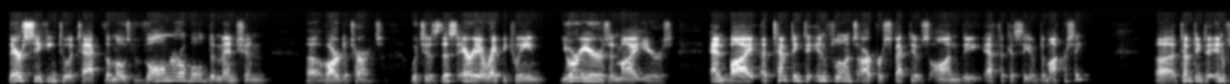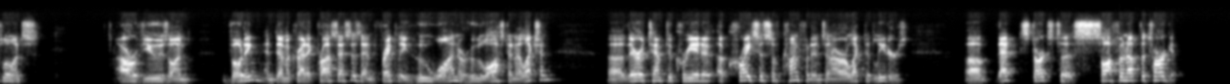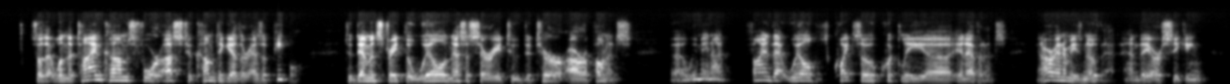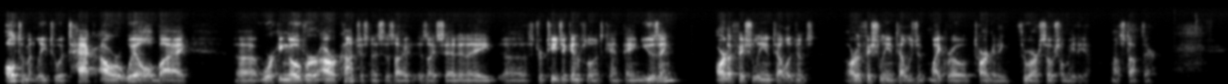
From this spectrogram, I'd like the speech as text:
they're seeking to attack the most vulnerable dimension of our deterrence, which is this area right between your ears and my ears. And by attempting to influence our perspectives on the efficacy of democracy, uh, attempting to influence our views on voting and democratic processes, and frankly, who won or who lost an election, uh, their attempt to create a, a, crisis of confidence in our elected leaders, uh, that starts to soften up the target. So that when the time comes for us to come together as a people to demonstrate the will necessary to deter our opponents, uh, we may not find that will quite so quickly uh, in evidence. And our enemies know that, and they are seeking ultimately to attack our will by uh, working over our consciousness, as I as I said, in a uh, strategic influence campaign using artificially intelligence, artificially intelligent micro targeting through our social media. I'll stop there.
